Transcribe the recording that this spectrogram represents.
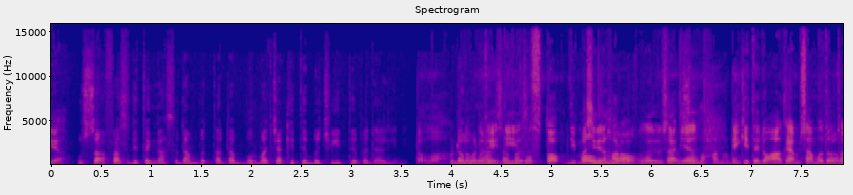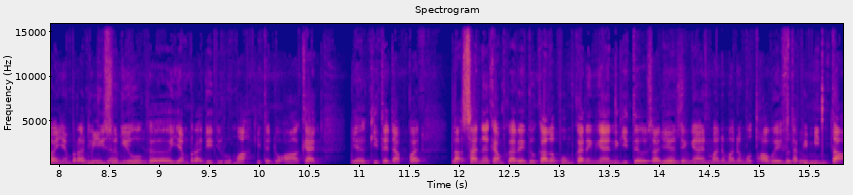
Ya. Ustaz Fas di tengah sedang bertadabbur macam kita bercerita pada hari ini. InsyaAllah. Mudah-mudahan Boleh di rooftop di Masjidil Haram Ustaz ya. Yang kita doakan bersama tuan-tuan yang berada Amin, di studio amin, ke yang berada di rumah kita doakan ya kita dapat laksanakan perkara itu kalaupun bukan dengan kita Ustaz Ya, ya dengan mana-mana mutawif Betul. tapi minta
